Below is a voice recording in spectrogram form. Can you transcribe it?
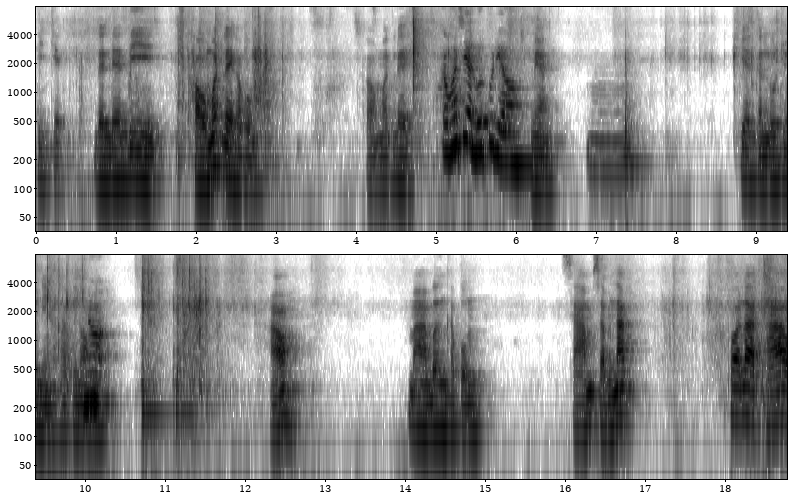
ที่เจ็ดเดินเดินดี เขาหมดเลยครับผม เขาหมดเลยก็มาเชี่ยรุดผู้เดียวแมนอืมเพี้ยนกันรุดอยู่นี่นะครับ พี่น้องเนาะเนาะเอามาเบิ้งครับผมสามสำนักพ่อลาดเท้าว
